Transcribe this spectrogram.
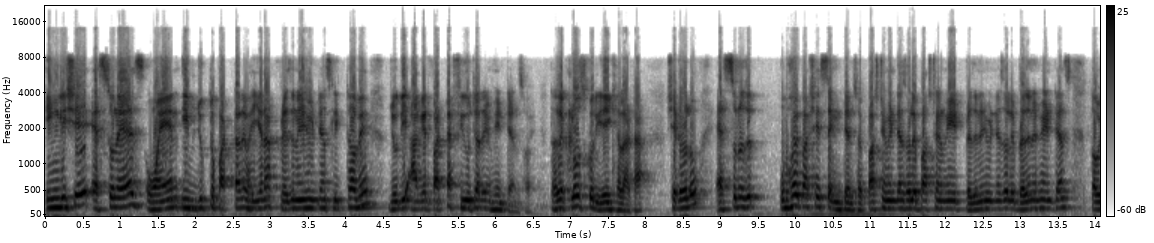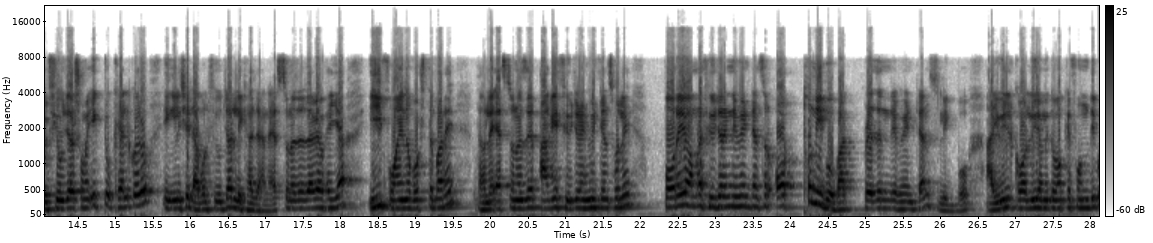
ইংলিশে as soon as, when, if যুক্ত পার্টটারে ভাইয়ারা প্রেজেন্ট ইনফিনিটেন্স লিখতে হবে, যদি আগের পার্টটা ফিউচার ইনফিনিটেন্স হয়। তাহলে ক্লোজ করি এই খেলাটা। সেটা হলো, as soon as উভয় পাশে সেন্টেন্স হয়। পাস্ট ইনফিনিটেন্স হলে পাস্ট ইনফিনিট প্রেজেন্ট ইনফিনিটেন্স হলে প্রেজেন্ট ইনফিনিটেন্স তবে ফিউচার সময় একটু খেয়াল করো ইংলিশে ডাবল ফিউচার লেখা যায় না। Soon as এর জায়গায় ভাইয়া ইফ ওয়াইনও বসতে পারে, তাহলে soon as এর আগে ফিউচার ইনফিনিটেন্স হলে পরেও আমরা ফিউচার ইনফিনিটেন্সের অর্থ নিব বাট প্রেজেন্ট ইনফিনিটেন্স লিখব। আই উইল কল ইউ আমি তোমাকে ফোন দিব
